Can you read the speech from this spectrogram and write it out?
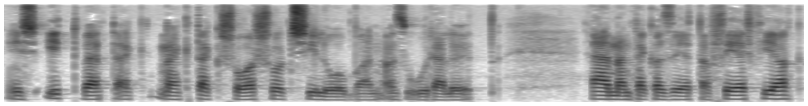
és itt vetek nektek sorsot Silóban az Úr előtt. Elmentek azért a férfiak,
